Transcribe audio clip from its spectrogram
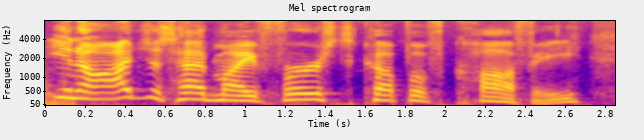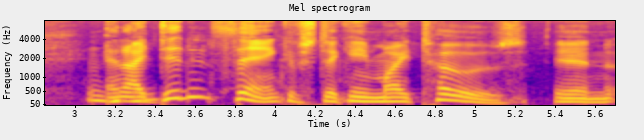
You know, I just had my first cup of coffee, and Mm-hmm. I didn't think of sticking my toes in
